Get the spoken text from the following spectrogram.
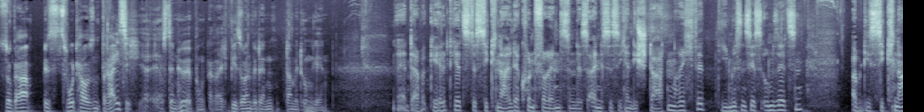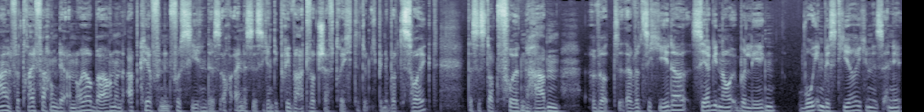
sogar bis 2030 erst den Höhepunkt erreicht. Wie sollen wir denn damit umgehen? Da gilt jetzt das Signal der Konferenz und das eine, das sich an die Staaten richtet, die müssen es jetzt umsetzen. Aber dieses Signal, Verdreifachung der Erneuerbaren und Abkehr von den Fossilen, das ist auch eines, das sich an die Privatwirtschaft richtet. Und ich bin überzeugt, dass es dort Folgen haben wird. Da wird sich jeder sehr genau überlegen, wo investiere ich und ist eine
